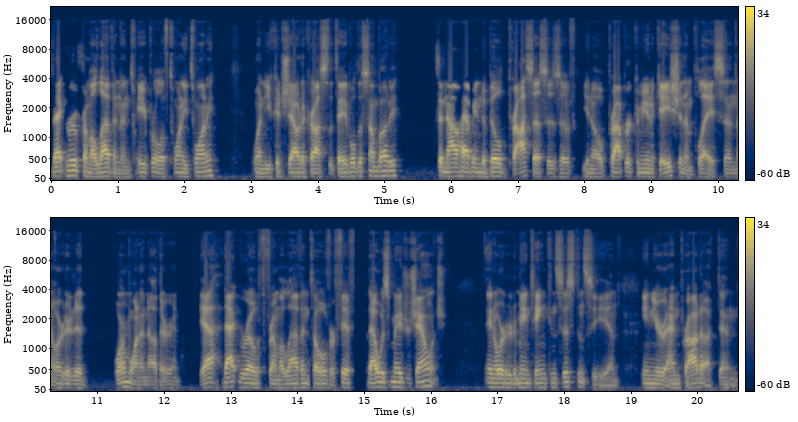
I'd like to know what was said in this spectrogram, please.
That grew from 11 in April of 2020 when you could shout across the table to somebody to now having to build processes of you know proper communication in place in order to form one another. And yeah that growth from 11 to over 50 that was a major challenge in order to maintain consistency and in your end product. And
